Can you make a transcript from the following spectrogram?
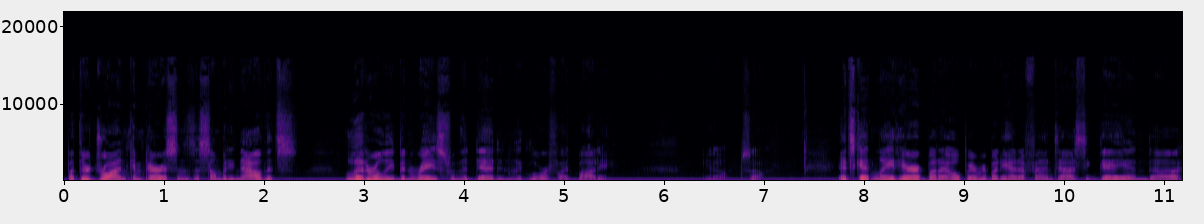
but they're drawing comparisons to somebody now that's literally been raised from the dead in a glorified body. You know, so it's getting late here, but I hope everybody had a fantastic day and uh,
